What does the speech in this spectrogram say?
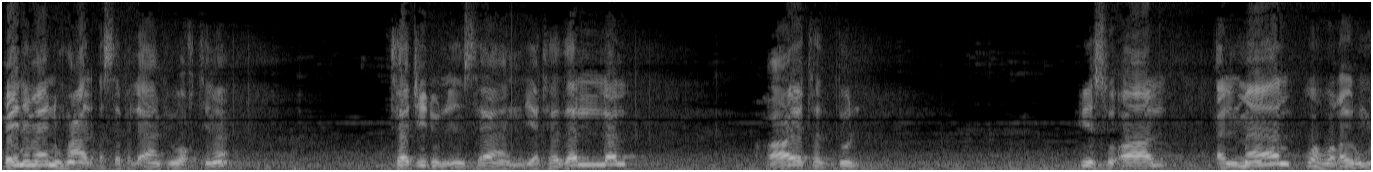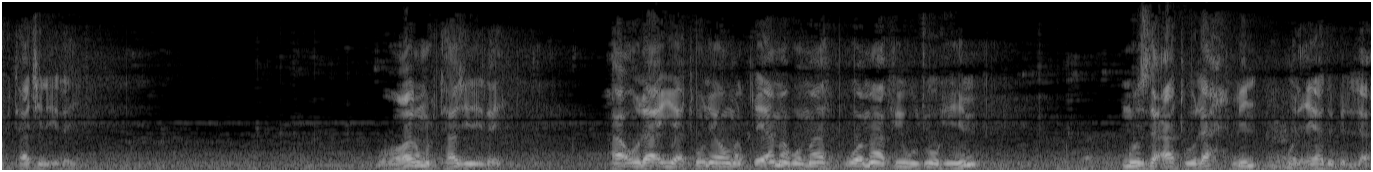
بينما أنه مع الأسف الآن في وقتنا تجد الإنسان يتذلل غاية الذل في سؤال المال وهو غير محتاج إليه. وهو غير محتاج إليه. هؤلاء يأتون يوم القيامة وما, وما في وجوههم مزعة لحم والعياذ بالله.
